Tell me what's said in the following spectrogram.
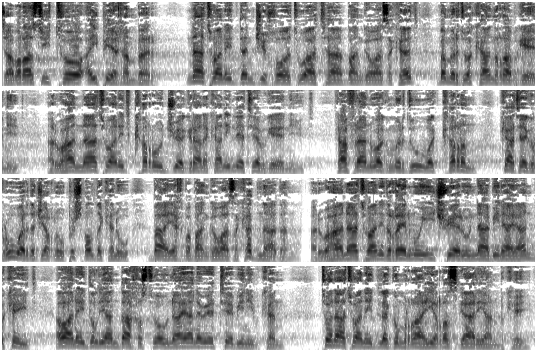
جا بەڕاستی تۆ ئەی پێغەمبەر ناتوانیت دەنجی خۆت واتە بانگەوازەکەت بە مردووەکان ڕابگەێنیت هەروەها ناتوانیت کەڕ و گوێگرانەکانی لێ تێبگەێنیت کافران وەک مردوو وەک کەڕن کاتێک ڕوو وەردەگێڕن و پشت هەڵدەکەن و بایەخ بە بانگەوازەکەت نادەن هەروەها ناتوانیت ڕێنموویی کوێر و نابینایان بکەیت ئەوانەی دڵیان داخستووە و نایانەوێت تێبینی بکەن تۆ ناتوانیت لە گومڕایی ڕزگاریان بکەیت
